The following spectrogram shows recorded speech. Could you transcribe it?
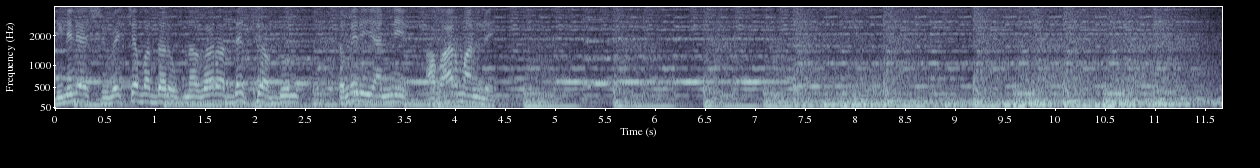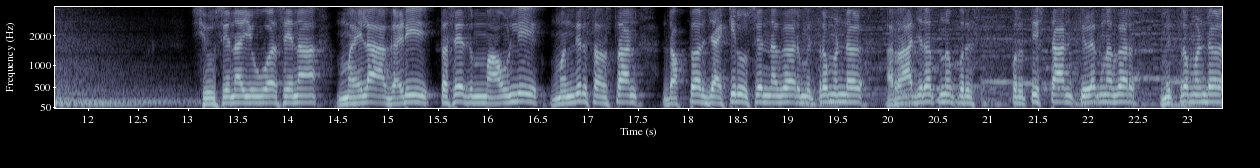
दिलेल्या शुभेच्छाबद्दल उपनगर अध्यक्ष अब्दुल समीर यांनी आभार मानले. शिवसेना युवासेना महिला आघाडी तसेच माऊली मंदिर संस्थान डॉक्टर जाकीर हुसेन नगर मित्रमंडळ राजरत्न परिस- प्रतिष्ठान टिळकनगर मित्रमंडळ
